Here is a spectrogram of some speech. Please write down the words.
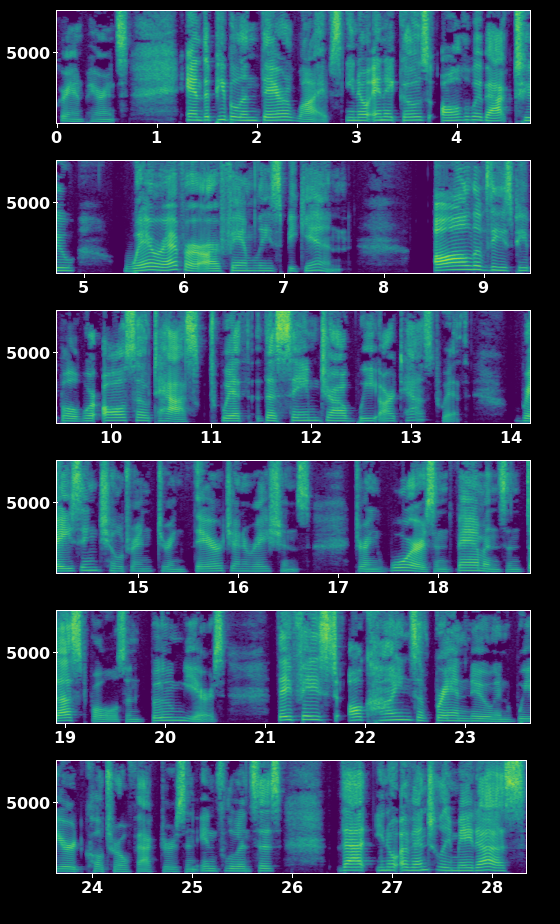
grandparents and the people in their lives, you know, and it goes all the way back to wherever our families begin. All of these people were also tasked with the same job we are tasked with raising children during their generations, during wars and famines and dust bowls and boom years. They faced all kinds of brand new and weird cultural factors and influences that, you know, eventually made us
